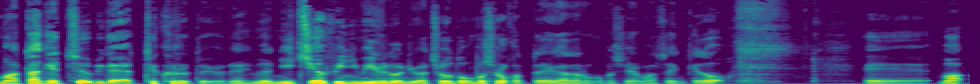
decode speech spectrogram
また月曜日がやってくるというね、日曜日に見るのにはちょうど面白かった映画なのかもしれませんけど、えー、まあ、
